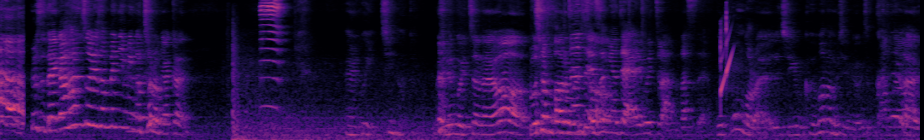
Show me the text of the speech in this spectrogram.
그래서 내가 한소희 선배님인 것처럼 약간 너도 막 이런 거 있잖아요. 로션 진짜 바르면서 죄송해요. 제가 알고 있지만 안 봤어요. 못본 거라요. 지금 그 말하면 지금 여기서 큰일 나요.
